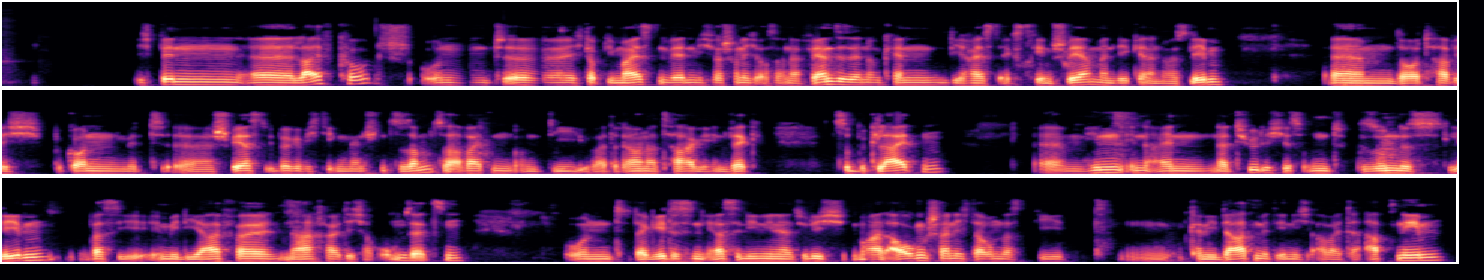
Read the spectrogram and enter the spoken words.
ich bin äh, Life-Coach und äh, ich glaube, die meisten werden mich wahrscheinlich aus einer Fernsehsendung kennen, die heißt Extrem schwer, mein Weg in ein neues Leben. Ähm, dort habe ich begonnen, mit äh, schwerst übergewichtigen Menschen zusammenzuarbeiten und die über 300 Tage hinweg zu begleiten, ähm, hin in ein natürliches und gesundes Leben, was sie im Idealfall nachhaltig auch umsetzen. Und da geht es in erster Linie natürlich mal augenscheinlich darum, dass die Kandidaten, mit denen ich arbeite, abnehmen.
